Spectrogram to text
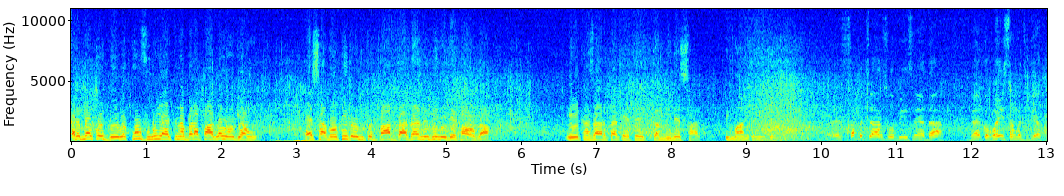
ارے میں کوئی بے وقوف ہوں یا اتنا بڑا پاگل ہو گیا ہوں؟ ایسا بہتی تو ان کے باپ دادا نے بھی نہیں دیکھا ہوگا۔ ایک ہزار کا کہتے ہیں کمینے سال ایمان کہیں گے۔ ارے سب چار سو بیس ہیں ادا۔ میں تو وہی سمجھ گیا تھا۔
